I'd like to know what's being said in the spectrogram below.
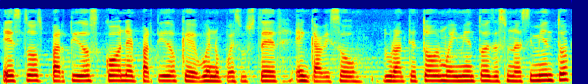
estos partidos con el partido que, bueno, pues usted encabezó durante todo el movimiento desde su nacimiento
